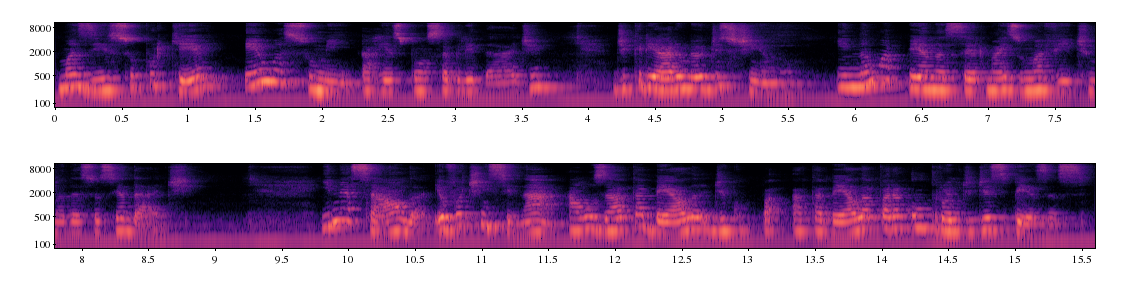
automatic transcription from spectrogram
Mas isso porque eu assumi a responsabilidade de criar o meu destino e não apenas ser mais uma vítima da sociedade. E nessa aula eu vou te ensinar a usar a tabela, de, a tabela para controle de despesas,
